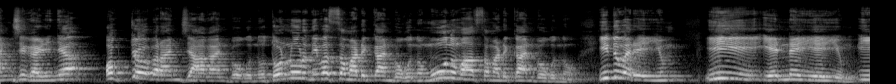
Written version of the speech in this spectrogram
അഞ്ച് കഴിഞ്ഞ് ഒക്ടോബർ അഞ്ചാകാൻ പോകുന്നു തൊണ്ണൂറ് ദിവസം അടുക്കാൻ പോകുന്നു മൂന്ന് മാസം അടുക്കാൻ പോകുന്നു. ഇതുവരെയും ഈ എൻ ഐ എയും ഈ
